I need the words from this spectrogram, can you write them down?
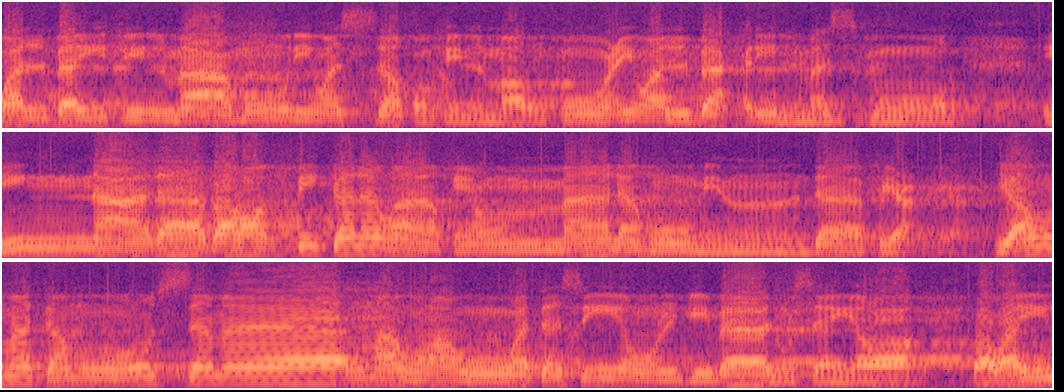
والبيت المعمور والسقف المرفوع والبحر المسجور. إن عذاب ربك لواقع ما له من دافع. يوم تمور السماء مورا وتسير الجبال سيرا. فويل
